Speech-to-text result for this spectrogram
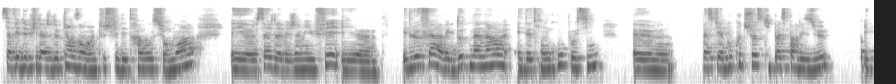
ça fait depuis l'âge de 15 ans hein, que je fais des travaux sur moi et euh, ça je l'avais jamais eu fait et euh, et de le faire avec d'autres nanas et d'être en groupe aussi euh, parce qu'il y a beaucoup de choses qui passent par les yeux et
